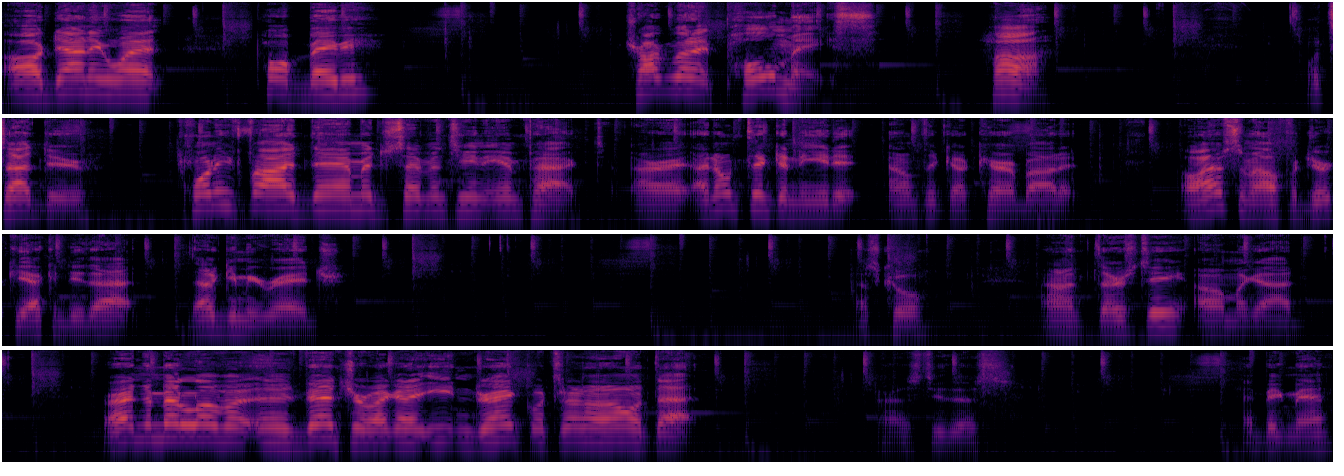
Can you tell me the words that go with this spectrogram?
oh, down he went. Pull, baby. Troglodyte pole mace. Huh. What's that do? 25 damage, 17 impact. Alright, I don't think I need it. I don't think I care about it. Oh, I have some alpha jerky. I can do that. That'll give me rage. That's cool. I'm thirsty. Oh my god. Right in the middle of an adventure, I gotta eat and drink. What's going on with that? Alright, let's do this. Hey, big man.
